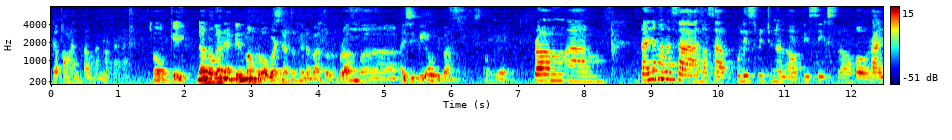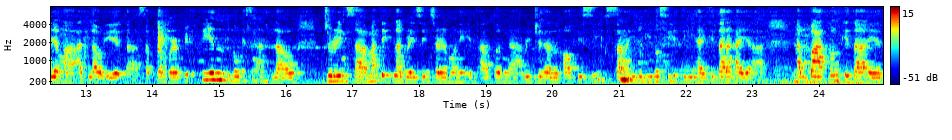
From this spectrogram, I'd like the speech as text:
kapamantaw man makara. okay. Nano nga ni again ma'am award naton nga nabaton from uh, ICPO di ba? Okay. From um raya nga ra sa ano sa Police Regional Office 6 no ko raya nga adlaw it uh, September 15 lunes nga adlaw during sa Monday flag raising ceremony it aton nga Regional Office 6 sa Iloilo City hay kita ra hay uh, nagbaton kita it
